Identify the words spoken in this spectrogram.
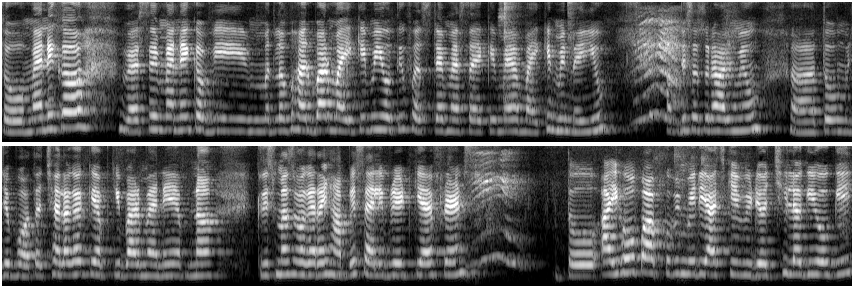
तो मैंने कहा वैसे मैंने कभी मतलब हर बार मायके में ही होती हूँ। फ़र्स्ट टाइम ऐसा है कि मैं मायके में नहीं हूँ अपने ससुराल में हूँ। तो मुझे बहुत अच्छा लगा कि अब की बार मैंने अपना क्रिसमस वगैरह यहाँ पे सेलिब्रेट किया है फ्रेंड्स तो आई होप आपको भी मेरी आज की वीडियो अच्छी लगी होगी।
